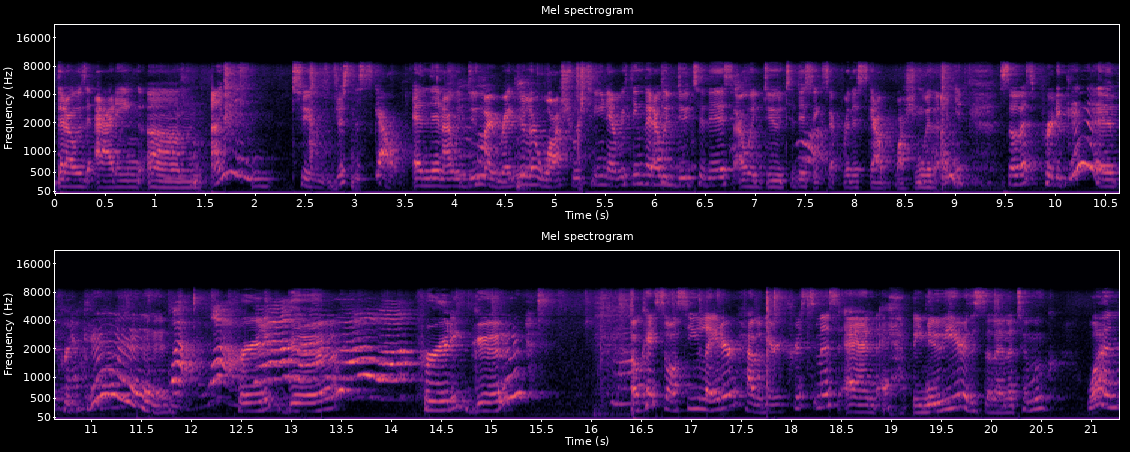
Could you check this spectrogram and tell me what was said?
that I was adding um, onion to, just the scalp. And then I would do my regular wash routine. Everything that I would do to this, I would do to this except for the scalp washing with onion. So that's pretty good. Pretty good. Pretty good. Pretty good. Okay, so I'll see you later. Have a Merry Christmas and a Happy New Year. This is Elena Tamuk. One.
